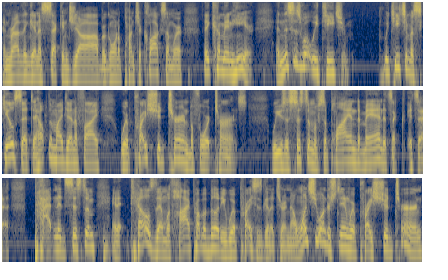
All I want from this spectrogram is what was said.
and rather than getting a second job or going to punch a clock somewhere, they come in here. And this is what we teach them. We teach them a skill set to help them identify where price should turn before it turns. We use a system of supply and demand. It's a it's a patented system, and it tells them with high probability where price is going to turn. Now, once you understand where price should turn,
